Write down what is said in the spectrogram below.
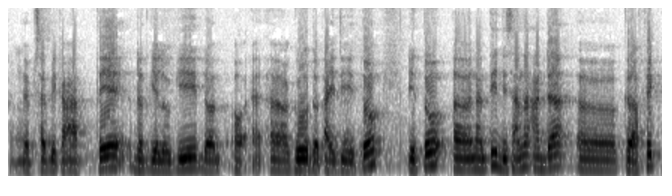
hmm. website bkat.geologi.go.id itu itu uh, nanti di sana ada uh, grafik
